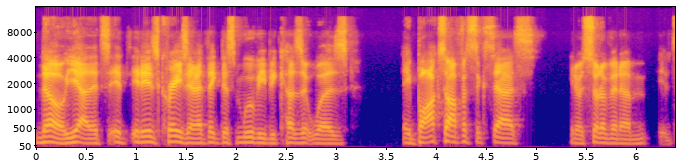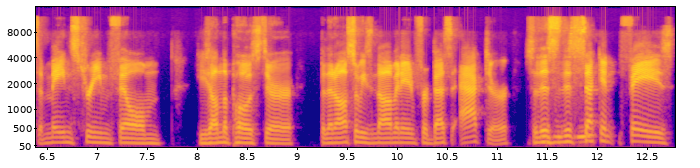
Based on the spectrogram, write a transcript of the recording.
No, yeah, it's it, it is crazy. And I think this movie, because it was a box office success, you know, sort of in a it's a mainstream film. He's on the poster, but then also he's nominated for Best Actor. So this mm-hmm. this second phase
